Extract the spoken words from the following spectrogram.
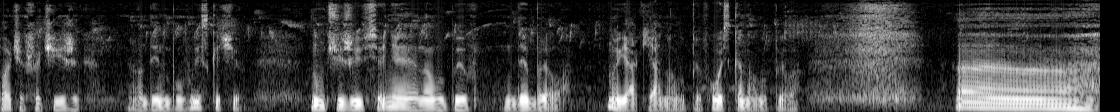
Бачив, що чижик один був вискочив. Ну, чижив сьогодні я налупив дебело. Ну як я налупив, Оська налупила. А,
